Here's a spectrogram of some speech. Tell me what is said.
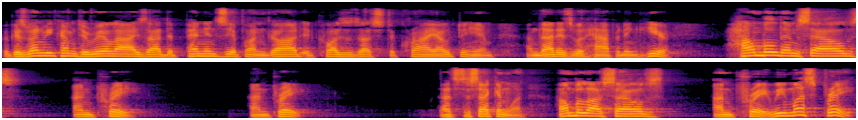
Because when we come to realize our dependency upon God, it causes us to cry out to Him. And that is what's happening here. Humble themselves and pray. And pray. That's the second one. Humble ourselves and pray. We must pray,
